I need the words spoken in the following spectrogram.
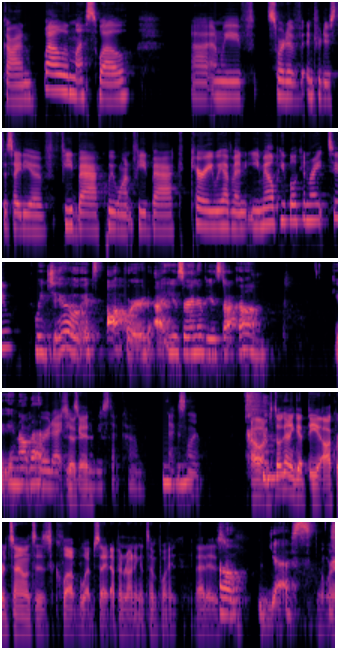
gone well and less well. Uh, and we've sort of introduced this idea of feedback. We want feedback. Carrie, we have an email people can write to. We do. It's awkward at userinterviews.com. If you email awkward that. at so userinterviews.com. Mm-hmm. Excellent. Oh, I'm still going to get the Awkward Silences Club website up and running at some point. That is. Oh, yes. Don't worry.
